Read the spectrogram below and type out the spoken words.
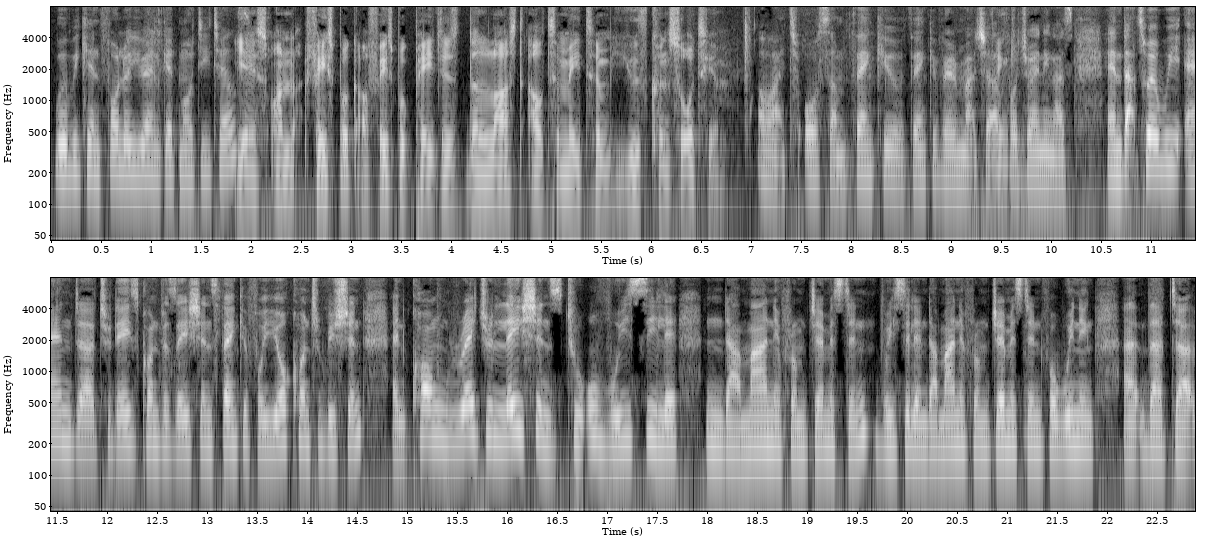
where we can follow you and get more details? Yes, on Facebook, our Facebook page is the Last Ultimatum Youth Consortium. All right, awesome. Thank you. Thank you very much uh, for you. joining us. And that's where we end uh, today's conversations. Thank you for your contribution and congratulations to Uvuisile Ndamane from Germiston, Vuisile Ndamane from Germiston for winning uh, that uh,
